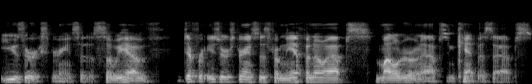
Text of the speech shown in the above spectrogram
user experiences. So we have different user experiences from the FNO apps, model driven apps, and Canvas apps.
